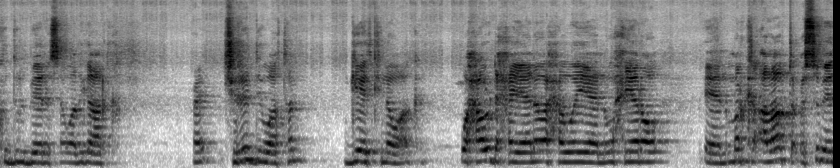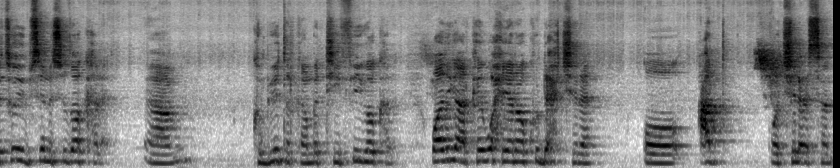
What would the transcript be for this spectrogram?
ku dul beeraysa oo adiga arka right? jiridii waa tan geedkiina waa kan. Waxa u dhexeeyaana waxa weeyaan wax yaroo marka alaabta cusub ee soo iibsanay sidoo kale um, computerka ama tv-ga oo kale. Waa adiga arkay wax yaroo ku dhex jira oo cad oo jilicsan.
